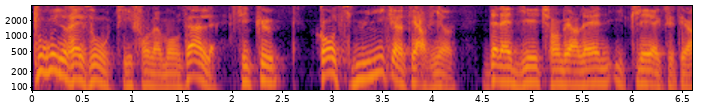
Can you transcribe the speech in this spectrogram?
pour une raison qui est fondamentale, c'est que quand Munich intervient, Daladier, Chamberlain, Hitler, etc.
